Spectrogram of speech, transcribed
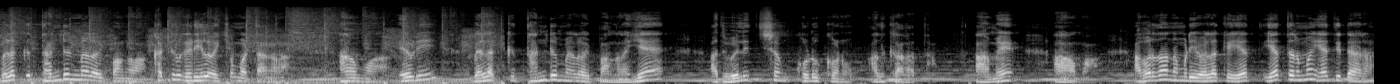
விளக்கு தண்டின் மேலே வைப்பாங்களாம். கட்டில் கடியில் வைக்க மாட்டாங்களாம். ஆமாம் எப்படி? விளக்கு தண்டு மேலே வைப்பாங்களாம். ஏன்? அது வெளிச்சம் கொடுக்கணும். அதுக்காகத்தான். ஆமே. ஆமாம் அவர் தான் நம்முடைய விளக்கை ஏத் ஏற்றணுமா ஏற்றிட்டாரா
